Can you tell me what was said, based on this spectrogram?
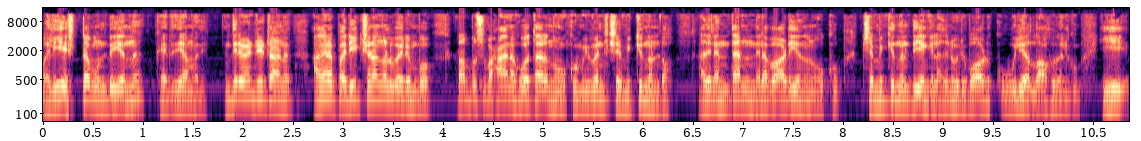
വലിയ ഇഷ്ടമുണ്ട് എന്ന് കരുതിയാൽ മതി. എന്തിനു വേണ്ടിയിട്ടാണ്? അങ്ങനെ പരീക്ഷണങ്ങൾ വരുമ്പോൾ റബ്ബ് സുബാനഹുത്താല നോക്കും ഇവൻ ക്ഷമിക്കുന്നുണ്ടോ? അതിനെന്താണ് നിലപാട് എന്ന് നോക്കും. ക്ഷമിക്കുന്നുണ്ട് എങ്കിൽ അതിന് ഒരുപാട് കൂലി അള്ളാഹു നൽകും. ഈ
